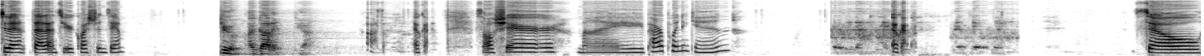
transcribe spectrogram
Did that, that answer your question, Sam? Thank you. I got it. Yeah. Awesome. Okay. So I'll share my PowerPoint again. Okay. So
